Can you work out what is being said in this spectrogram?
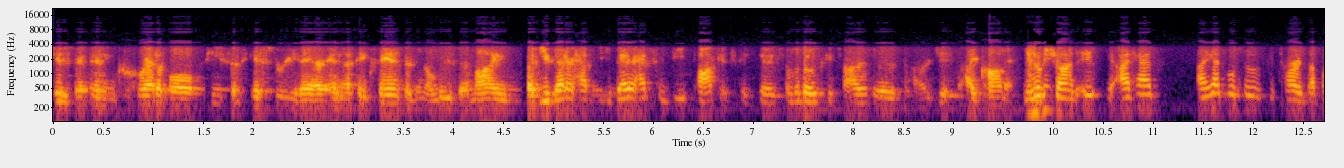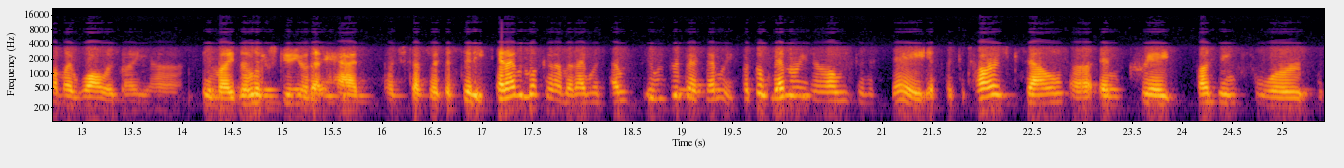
just an incredible piece of history there, and I think fans are going to lose their minds. But you better have you better have some deep pockets because some of those guitars are, are just iconic. You know, Sean, it, I had I had most of those guitars up on my wall in my uh, in my the little studio that I had just outside the city, and I would look at them and I would I was it was good bad memories. But those memories are always going to stay. If the guitars sell uh, and create funding for the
